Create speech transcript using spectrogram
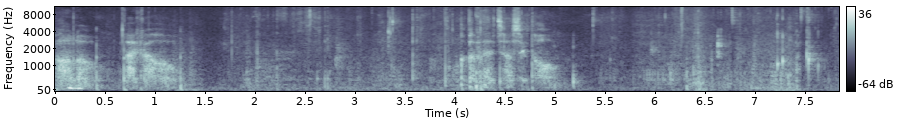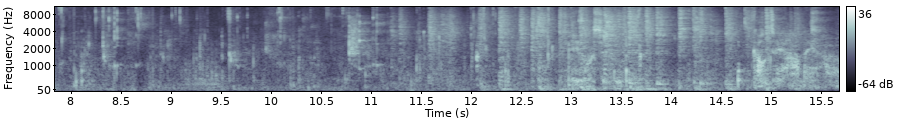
Hello，大家好，我今日就食糖，几好食，狗仔行嚟啊，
